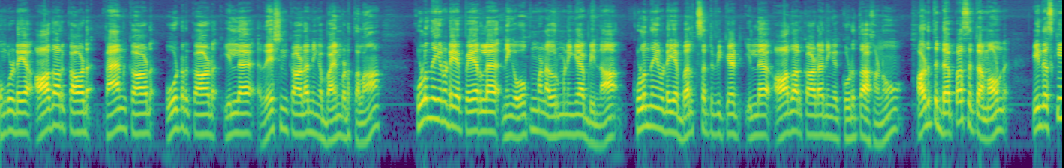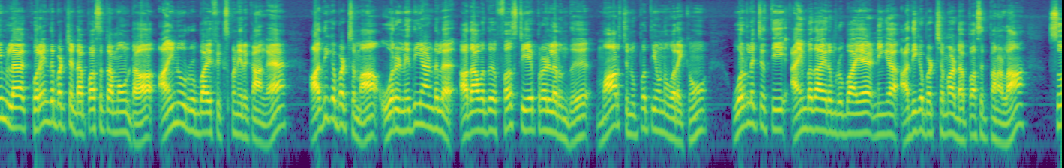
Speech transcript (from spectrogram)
உங்களுடைய Aadhaar card pan card voter card இல்லை ரேஷன் கார்டை நீங்கள் பயன்படுத்தலாம். குழந்தையினுடைய பெயரில் நீங்கள் ஓப்பன் பண்ண விரும்புனீங்க அப்படின்னா குழந்தையினுடைய பர்த் சர்டிஃபிகேட் இல்லை ஆதார் கார்டை நீங்கள் கொடுத்தாகணும். அடுத்து டெபாசிட் அமௌண்ட் இந்த ஸ்கீமில் குறைந்தபட்ச டெபாசிட் அமௌண்ட்டாக ஐநூறு ரூபாய் ஃபிக்ஸ் பண்ணியிருக்காங்க அதிகபட்சமாக ஒரு நிதியாண்டில் அதாவது ஃபர்ஸ்ட் ஏப்ரல்லேருந்து மார்ச் முப்பத்தி ஒன்று வரைக்கும் ஒரு லட்சத்தி ஐம்பதாயிரம் ரூபாயை நீங்கள் அதிகபட்சமாக டெபாசிட் பண்ணலாம். ஸோ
